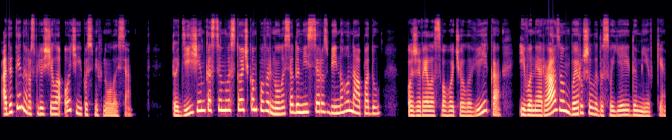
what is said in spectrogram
а дитина розплющила очі і посміхнулася. Тоді жінка з цим листочком повернулася до місця розбійного нападу, оживила свого чоловіка, і вони разом вирушили до своєї домівки.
